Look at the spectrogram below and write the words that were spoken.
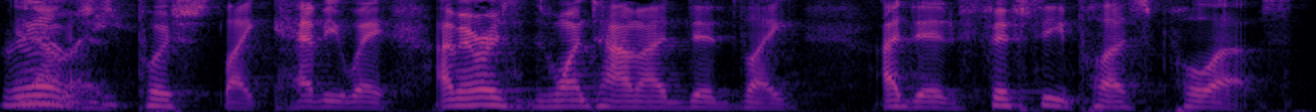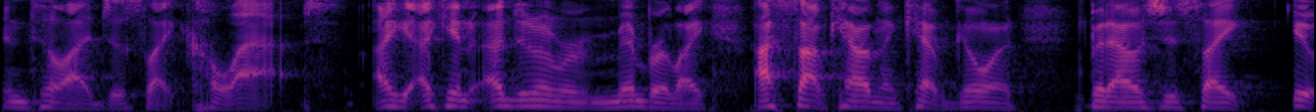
And I would just push like heavy weight. I remember one time I did like I did 50 plus pull-ups until I just like collapsed. I, I can I don't even remember like I stopped counting and kept going, but I was just like it,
